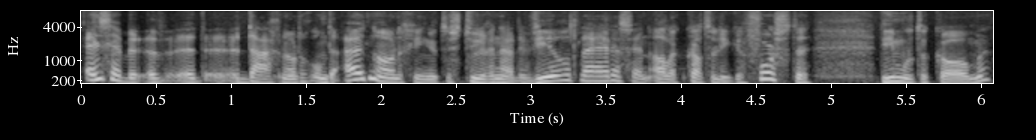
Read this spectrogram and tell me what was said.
En ze hebben uh, dagen nodig om de uitnodigingen te sturen naar de wereldleiders... en alle katholieke vorsten die moeten komen.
